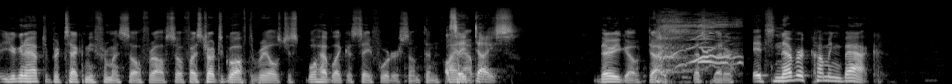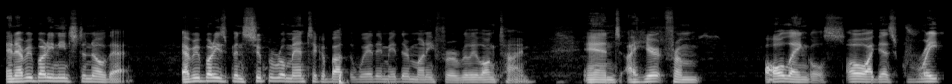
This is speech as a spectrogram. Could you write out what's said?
You're gonna have to protect me from myself, Ralph. So if I start to go off the rails, just we'll have like a safe word or something. I'll say dice. There you go, dice. That's better. It's never coming back, and everybody needs to know that. Everybody's been super romantic about the way they made their money for a really long time, and I hear it from all angles. Oh, I that's great,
